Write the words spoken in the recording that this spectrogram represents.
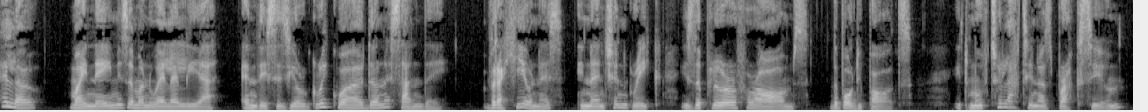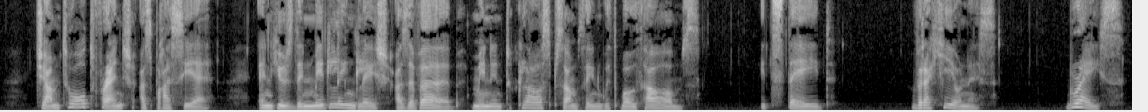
Hello, my name is Emanuela Lia, and this is your Greek word on a Sunday. Brachiones, in ancient Greek, is the plural for arms, the body parts. It moved to Latin as brachium, jumped to Old French as brasier, and used in Middle English as a verb, meaning to clasp something with both arms. It stayed. Brachiones. Brace.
